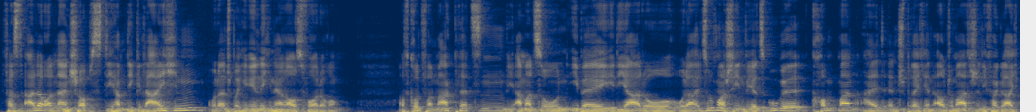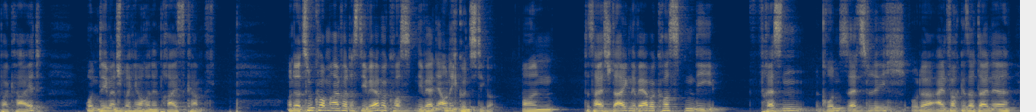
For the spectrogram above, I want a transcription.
fast alle Online-Shops, die haben die gleichen oder entsprechend ähnlichen Herausforderungen. Aufgrund von Marktplätzen wie Amazon, eBay, Idealo oder halt Suchmaschinen wie jetzt Google kommt man halt entsprechend automatisch in die Vergleichbarkeit und dementsprechend auch in den Preiskampf. Und dazu kommen einfach, dass die Werbekosten, die werden ja auch nicht günstiger. Und das heißt, steigende Werbekosten, die fressen grundsätzlich oder einfach gesagt deine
